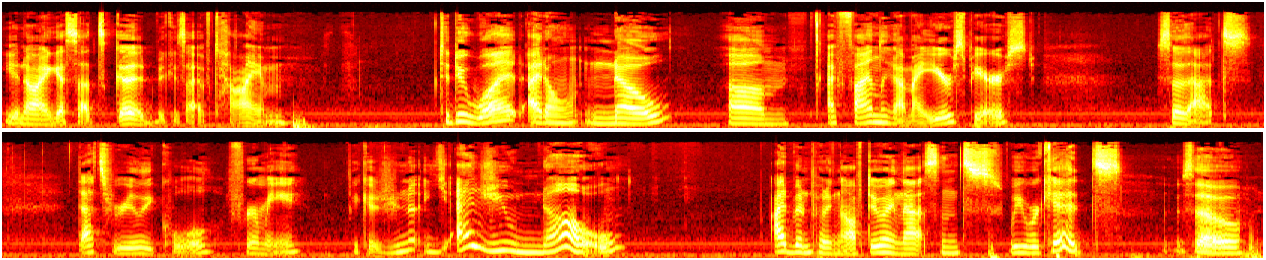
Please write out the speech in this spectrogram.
you know, I guess that's good because I have time. To do what? I don't know. Um, I finally got my ears pierced. So that's that's really cool for me because you know as you know, I'd been putting off doing that since we were kids. So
